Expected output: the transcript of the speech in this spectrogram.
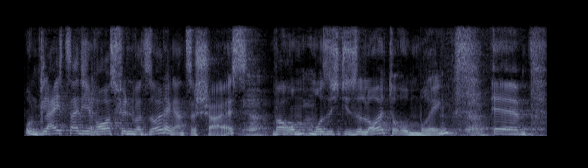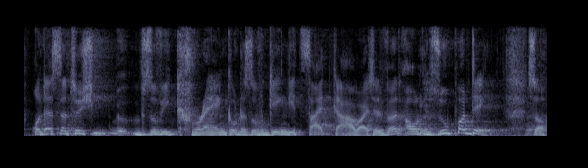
und gleichzeitig herausfinden, was soll der ganze Scheiß? Warum muss ich diese Leute umbringen? Ähm, und das ist natürlich so wie Crank oder so, wo gegen die Zeit gearbeitet wird, auch ein super Ding. So,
